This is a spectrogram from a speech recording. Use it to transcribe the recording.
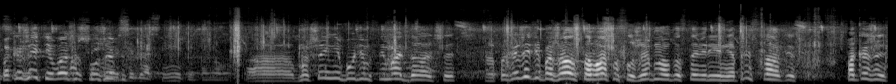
Покажите ваши служебные... себя снимите, пожалуйста. А, В машине будем снимать дальше. А, Покажите, пожалуйста, ваше служебное удостоверение. Представьтесь. Покажи.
